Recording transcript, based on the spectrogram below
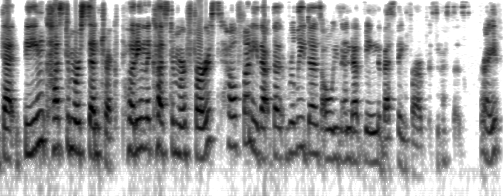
that being customer centric, putting the customer first, how funny that that really does always end up being the best thing for our businesses, right?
